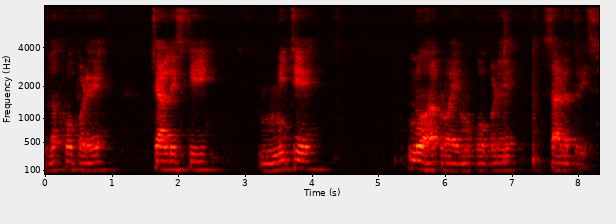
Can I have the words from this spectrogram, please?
લખવો પડે. ચાલીસથી નીચે નો આંકડો એ મૂકવો પડે સાડત્રીસ.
